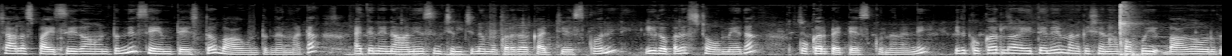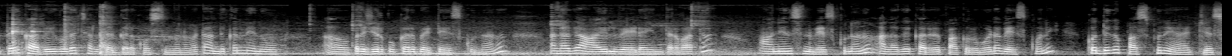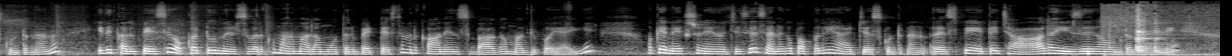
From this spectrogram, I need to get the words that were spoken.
చాలా స్పైసీగా ఉంటుంది సేమ్ టేస్ట్తో బాగుంటుంది అనమాట అయితే నేను ఆనియన్స్ చిన్న చిన్న ముక్కలుగా కట్ చేసుకొని ఈ లోపల స్టవ్ మీద కుక్కర్ పెట్టేసుకున్నానండి. ఇది కుక్కర్లో అయితేనే మనకి శనగపప్పు బాగా ఉడుకుతాయి కర్రీ కూడా చాలా దగ్గరకు వస్తుంది అనమాట అందుకని నేను ప్రెషర్ కుక్కర్ పెట్టేసుకున్నాను. అలాగే ఆయిల్ వేడైన తర్వాత ఆనియన్స్ని వేసుకున్నాను. అలాగే కరివేపాకును కూడా వేసుకొని కొద్దిగా పసుపుని యాడ్ చేసుకుంటున్నాను. ఇది కలిపేసి ఒక టూ మినిట్స్ వరకు మనం అలా మూతను పెట్టేస్తే మనకు ఆనియన్స్ బాగా మగ్గిపోయాయి. ఓకే నెక్స్ట్ నేను వచ్చేసి శనగపప్పుని యాడ్ చేసుకుంటున్నాను. రెసిపీ అయితే చాలా ఈజీగా ఉంటుందండి.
